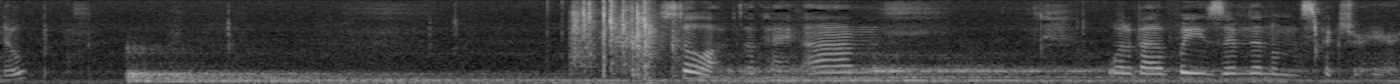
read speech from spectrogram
Nope. Still locked. Okay, um... What about if we zoomed in on this picture here?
